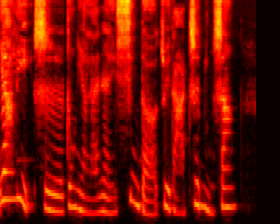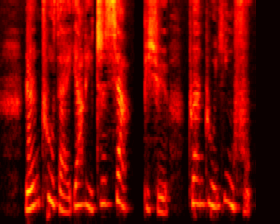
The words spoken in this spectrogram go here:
压力是中年男人性的最大致命伤。人处在压力之下，必须专注应付，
